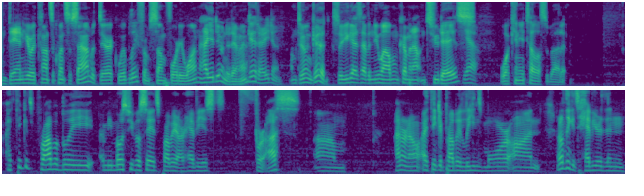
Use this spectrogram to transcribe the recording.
I'm Dan here with Consequence of Sound with Deryck Whibley from Sum 41. How you doing today, man? Good. How you doing? I'm doing good. So you guys have a new album coming out in two days. Yeah. What can you tell us about it? I think it's probably. I mean, most people say it's probably our heaviest for us. Um, I don't know. I think it probably leans more on. I don't think it's heavier than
